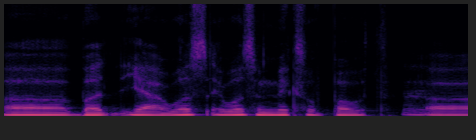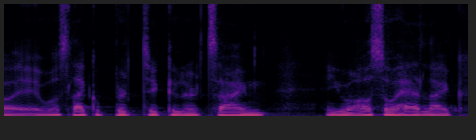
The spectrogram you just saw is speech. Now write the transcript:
Uh but yeah it was it was a mix of both. Uh it was like a particular time. And you also had like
